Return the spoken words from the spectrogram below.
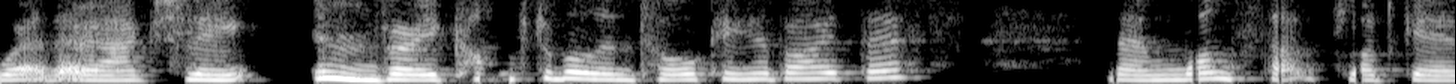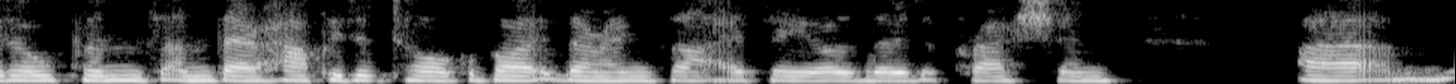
where they're actually very comfortable in talking about this, then once that floodgate opens and they're happy to talk about their anxiety or their depression, um,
